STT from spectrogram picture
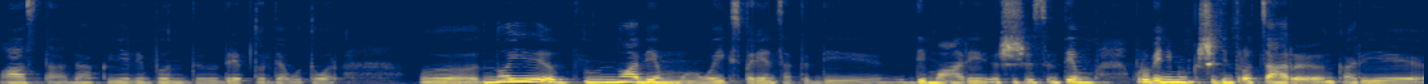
asta, da? că ele vând drepturi de autor. Noi nu avem o experiență atât de, de mare și mm-hmm. suntem, provenim încă și dintr-o țară în care,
